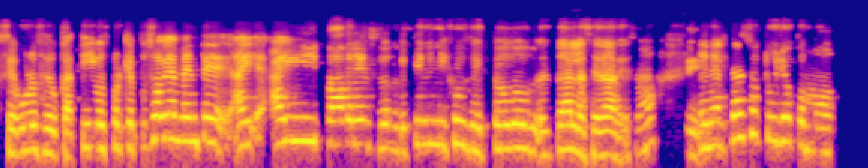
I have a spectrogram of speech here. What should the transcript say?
seguros educativos, porque pues obviamente hay, hay padres donde tienen hijos de todo, de todas las edades, ¿no? En el caso tuyo como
